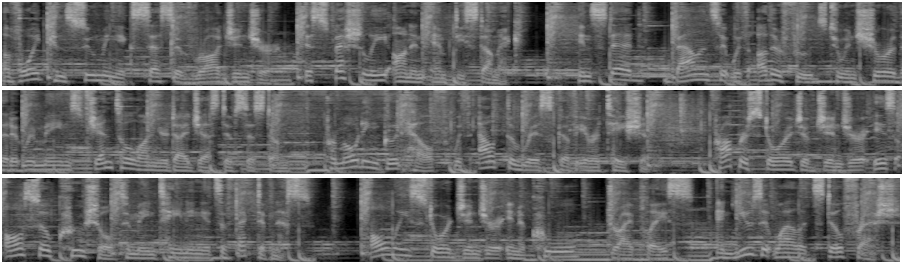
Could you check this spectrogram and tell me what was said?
avoid consuming excessive raw ginger, especially on an empty stomach. Instead, balance it with other foods to ensure that it remains gentle on your digestive system, promoting good health without the risk of irritation. Proper storage of ginger is also crucial to maintaining its effectiveness. Always store ginger in a cool, dry place, and use it while it's still fresh.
